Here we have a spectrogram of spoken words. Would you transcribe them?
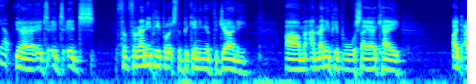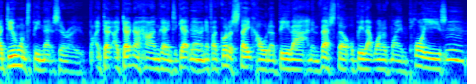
Yep. You know, it's it's it's for, for many people it's the beginning of the journey, um, and many people will say, okay. I, I, do want to be net zero, but I don't. I don't know how I'm going to get there. Mm. And if I've got a stakeholder, be that an investor or be that one of my employees, mm.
